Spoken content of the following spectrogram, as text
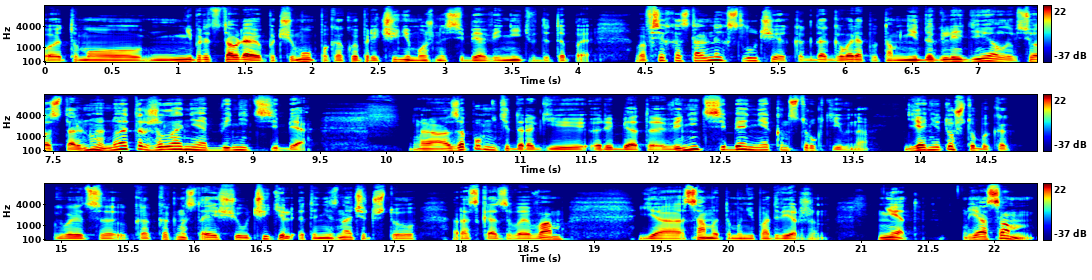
Поэтому не представляю, почему, по какой причине можно себя винить в ДТП. Во всех остальных случаях, когда говорят, вот там не доглядел и все остальное, но это желание обвинить себя. А, запомните, дорогие ребята, винить себя неконструктивно. Я не то чтобы, как говорится, как, как настоящий учитель, это не значит, что, рассказывая вам, я сам этому не подвержен. Нет, я сам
